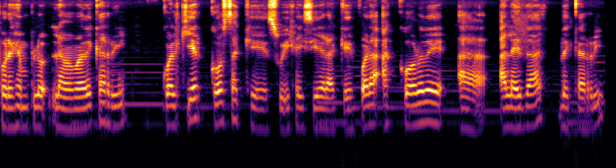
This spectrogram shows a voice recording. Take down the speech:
Por ejemplo, la mamá de Carrie, cualquier cosa que su hija hiciera que fuera acorde a, la edad de Carrie,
